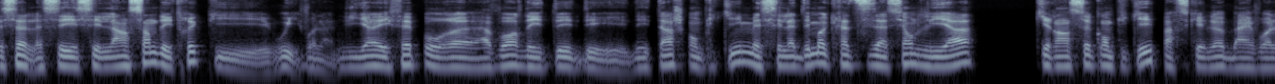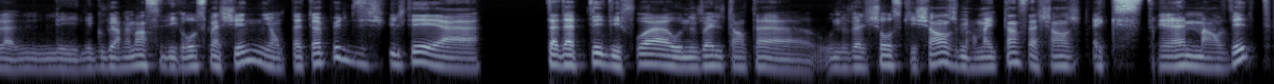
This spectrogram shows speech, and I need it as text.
c'est ça, c'est, c'est l'ensemble des trucs. Puis, oui, voilà, l'IA est fait pour euh, avoir des, des, des, des tâches compliquées, mais c'est la démocratisation de l'IA qui rend ça compliqué parce que là, ben voilà, les, les gouvernements, c'est des grosses machines. Ils ont peut-être un peu de difficulté à s'adapter des fois aux nouvelles tenta- aux nouvelles choses qui changent, mais en même temps, ça change extrêmement vite.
